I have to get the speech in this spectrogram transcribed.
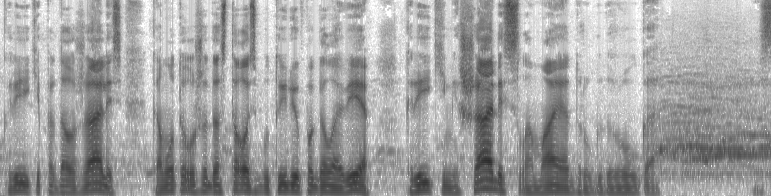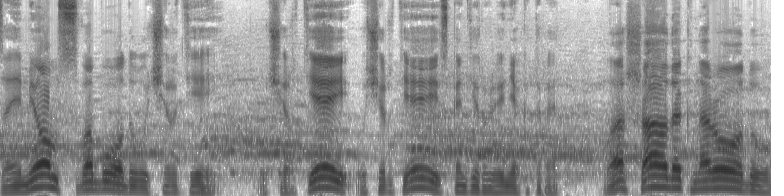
крики продолжались, кому-то уже досталось бутылью по голове, крики мешались, ломая друг друга. «Займем свободу у чертей!» «У чертей, у чертей!» — скандировали некоторые. «Лошадок народу!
